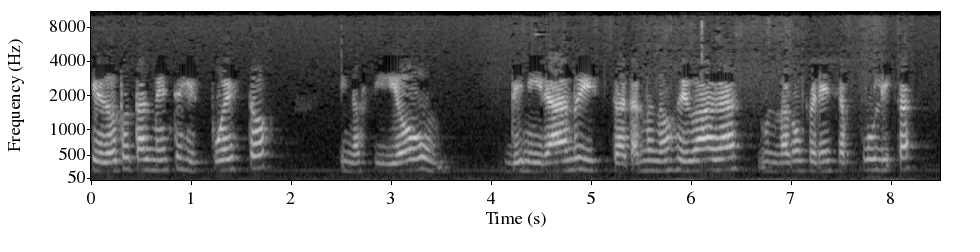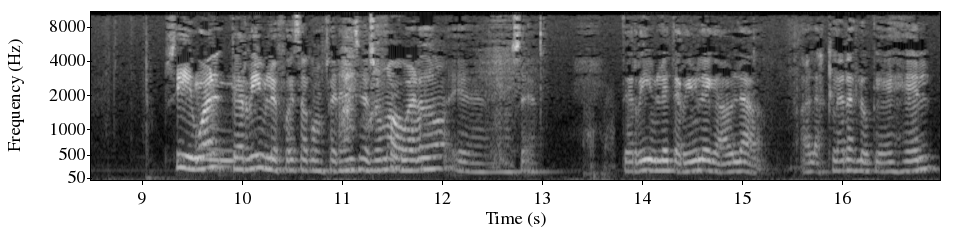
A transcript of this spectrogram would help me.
Quedó totalmente expuesto y nos siguió denigrando y tratándonos de vagas en una conferencia pública. Sí, igual Y- terrible fue esa conferencia, yo me acuerdo, eh, no sé, terrible, terrible que habla a las claras lo que es él,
